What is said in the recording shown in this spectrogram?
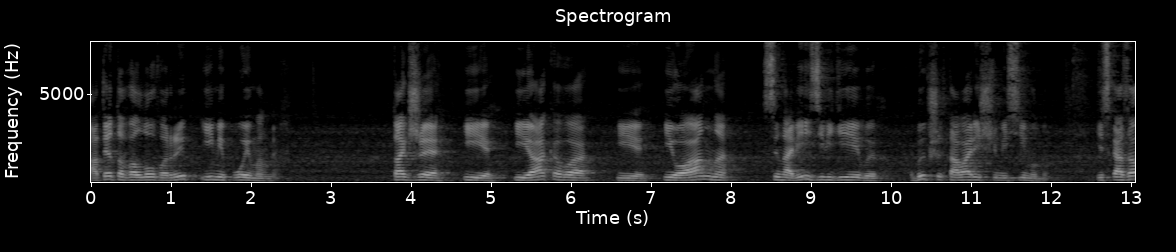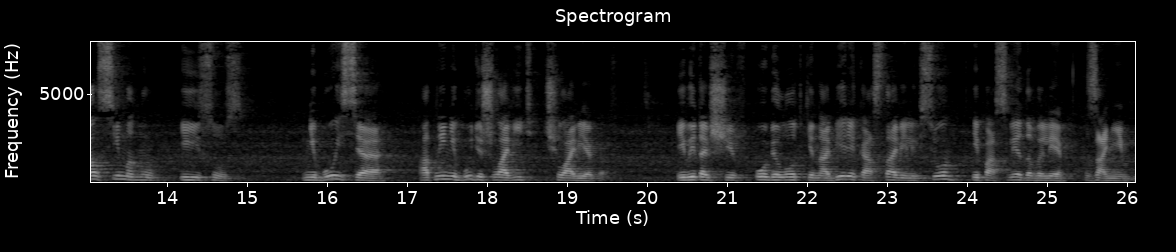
от этого лова рыб, ими пойманных. Также и Иакова, и Иоанна, сыновей Зеведеевых, бывших товарищами Симону. И сказал Симону Иисус, «Не бойся, отныне будешь ловить человеков. И вытащив обе лодки на берег, оставили все и последовали за ним.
